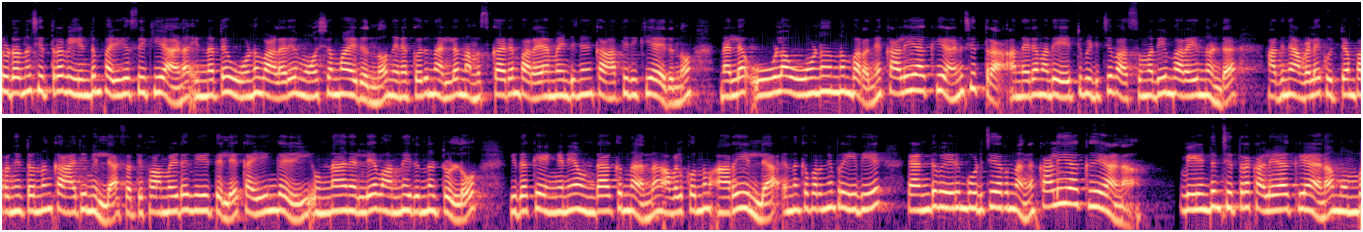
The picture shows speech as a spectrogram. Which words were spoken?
തുടർന്ന് ചിത്ര വീണ്ടും പരിഹസിക്കുകയാണ്. ഇന്നത്തെ ഊണ് വളരെ മോശമായിരുന്നു. നിനക്കൊരു നല്ല നമസ്കാരം പറയാൻ വേണ്ടി ഞാൻ കാത്തിരിക്കുകയായിരുന്നു. നല്ല ഊള ഊണ് എന്നും പറഞ്ഞ് കളിയാക്കുകയാണ് ചിത്ര. അന്നേരം അത് ഏറ്റുപിടിച്ച് വസുമതിയും പറയുന്നുണ്ട് അതിന് അവളെ കുറ്റം പറഞ്ഞിട്ടൊന്നും കാര്യമില്ല. സത്യഭാമയുടെ വീട്ടിൽ കൈയും കഴി ഉണ്ണാനല്ലേ വന്നിരുന്നിട്ടുള്ളൂ. ഇതൊക്കെ എങ്ങനെയാണ് ഉണ്ടാക്കുന്നതെന്ന് അവൾക്കൊന്നും അറിയില്ല എന്നൊക്കെ പറഞ്ഞ് പ്രീതിയെ രണ്ടുപേരും കൂടി ചേർന്ന് അങ്ങ് കളിയാക്കുകയാണ്. വീണ്ടും ചിത്ര കളിയാക്കുകയാണ് മുമ്പ്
